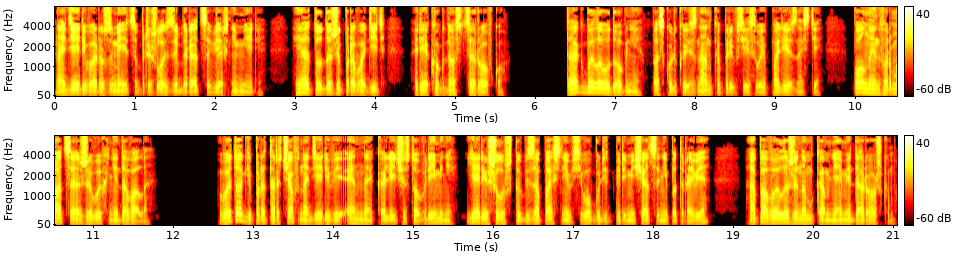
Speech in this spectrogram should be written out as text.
На дерево, разумеется, пришлось забираться в верхнем мире и оттуда же проводить рекогносцировку. Так было удобнее, поскольку изнанка при всей своей полезности полной информации о живых не давала. В итоге, проторчав на дереве энное количество времени, я решил, что безопаснее всего будет перемещаться не по траве, а по выложенным камнями дорожкам,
